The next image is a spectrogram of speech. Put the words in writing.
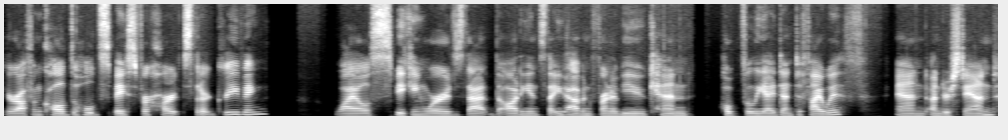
You're often called to hold space for hearts that are grieving while speaking words that the audience that you have in front of you can hopefully identify with and understand,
